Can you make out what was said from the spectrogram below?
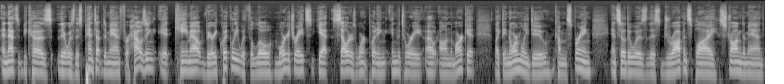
And that's because there was this pent up demand for housing. It came out very quickly with the low mortgage rates, yet sellers weren't putting inventory out on the market like they normally do come the spring. And so there was this drop in supply, strong demand,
